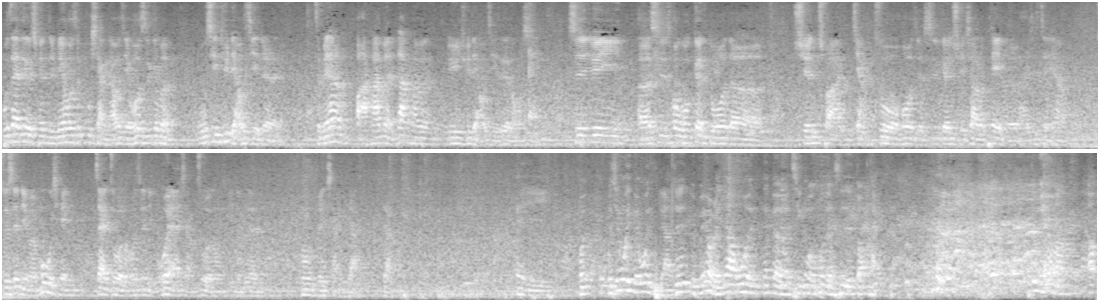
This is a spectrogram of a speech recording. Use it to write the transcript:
不在这个圈子里面，或是不想了解，或是根本无心去了解的人，怎么样把他们让他们愿意去了解这个东西？是愿意，而是透过更多的。宣传讲座，或者是跟学校的配合，还是怎样？就是你们目前在做的，或是你们未来想做的东西，能不能跟我分享一下？这样。哎，我我先问一个问题啊，就是有没有人要问那个秦文或者是东海？都没有吗？哦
